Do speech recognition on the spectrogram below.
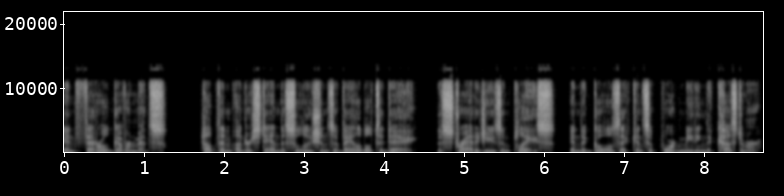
and federal governments. Help them understand the solutions available today, the strategies in place, and the goals that can support meeting the customer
